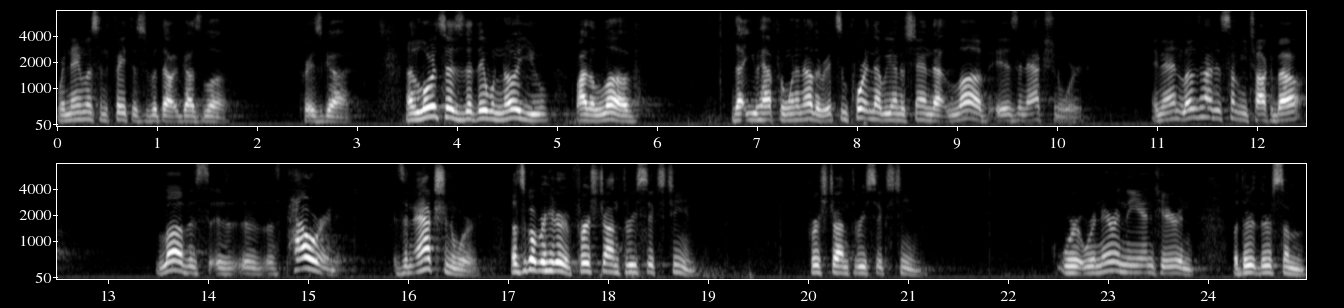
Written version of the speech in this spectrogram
We're nameless and faithless without God's love. Praise God. Now, the Lord says that they will know you by the love that you have for one another. It's important that we understand that love is an action word. Amen? Love is not just something you talk about. Love is, is there's power in it. It's an action word. Let's go over here to 1 John 3.16. 1 John 3.16. We're, we're nearing the end here, and, but there, there's some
